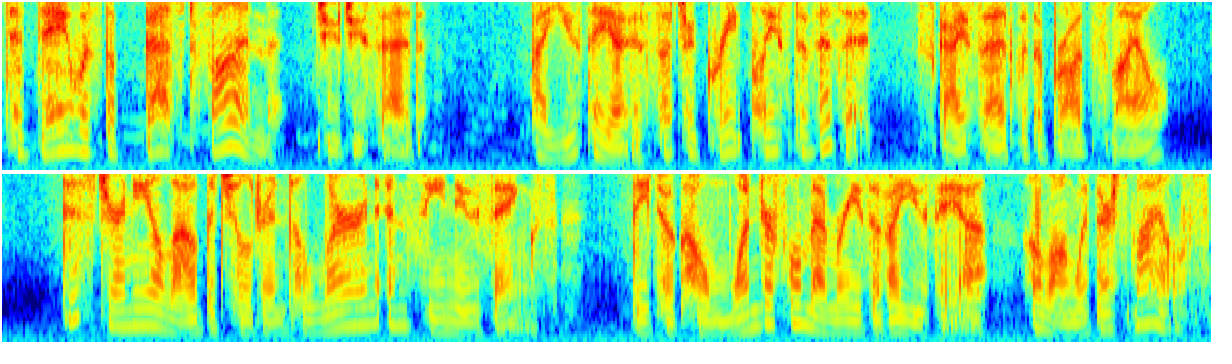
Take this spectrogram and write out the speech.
Today was the best fun, Juju said. Ayutthaya is such a great place to visit, Sky said with a broad smile. This journey allowed the children to learn and see new things. They took home wonderful memories of Ayutthaya, along with their smiles.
